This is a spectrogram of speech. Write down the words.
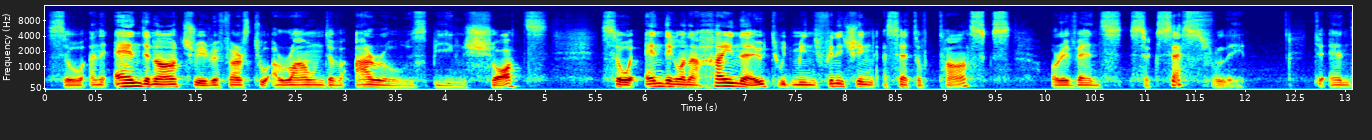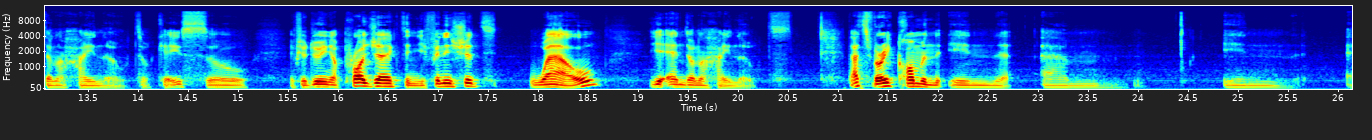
So, an end in archery refers to a round of arrows being shot. So, ending on a high note would mean finishing a set of tasks or events successfully. To end on a high note, okay? So, if you're doing a project and you finish it well, you end on a high note. That's very common in um, in uh,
